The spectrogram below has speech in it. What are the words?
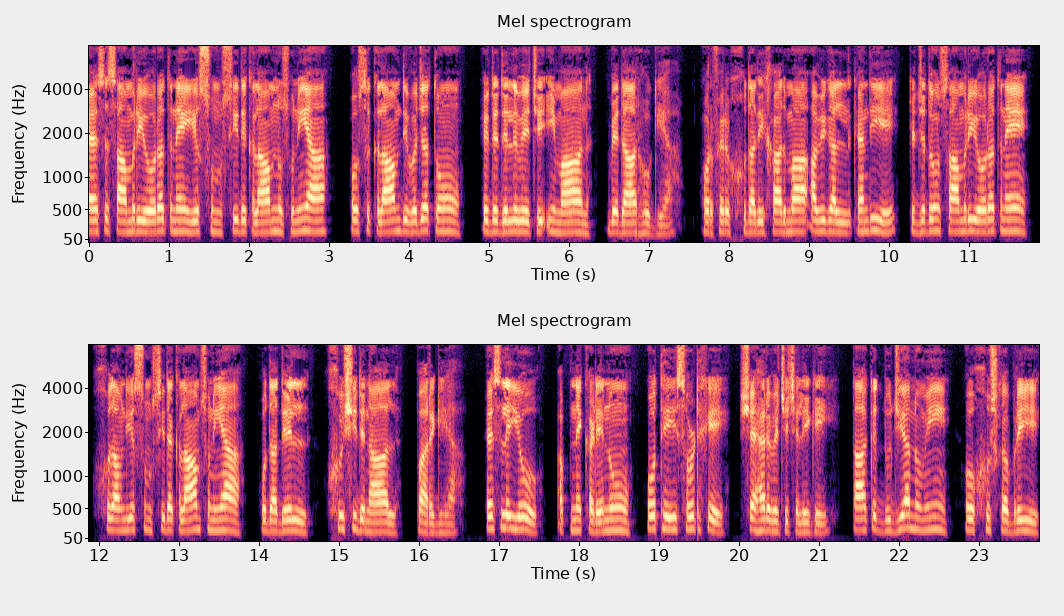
ਐਸ ਸਾਮਰੀ ਔਰਤ ਨੇ ਯਿਸੂ ਮਸੀਹ ਦੇ ਕਲਾਮ ਨੂੰ ਸੁਨਿਆ ਉਸ ਕਲਾਮ ਦੀ ਵਜ੍ਹਾ ਤੋਂ ਇਹਦੇ ਦਿਲ ਵਿੱਚ ਈਮਾਨ ਬੇਦਾਰ ਹੋ ਗਿਆ। ਔਰ ਫਿਰ ਖੁਦਾ ਦੀ ਖਾਦਮਾ ਆ ਵੀ ਗੱਲ ਕਹਿੰਦੀ ਏ ਕਿ ਜਦੋਂ ਸਾਮਰੀ ਔਰਤ ਨੇ ਖੁਦਾਵੰਦ ਯਿਸੂ ਮਸੀਹ ਦਾ ਕਲਾਮ ਸੁਨਿਆ ਉਹਦਾ ਦਿਲ ਖੁਸ਼ੀ ਦੇ ਨਾਲ ਭਰ ਗਿਆ। ਇਸ ਲਈ ਉਹ ਆਪਣੇ ਘੜੇ ਨੂੰ ਉਥੇ ਹੀ ਸੁੱਟ ਕੇ ਸ਼ਹਿਰ ਵਿੱਚ ਚਲੀ ਗਈ ਤਾਂ ਕਿ ਦੂਜਿਆਂ ਨੂੰ ਵੀ ਉਹ ਖੁਸ਼ਖਬਰੀ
